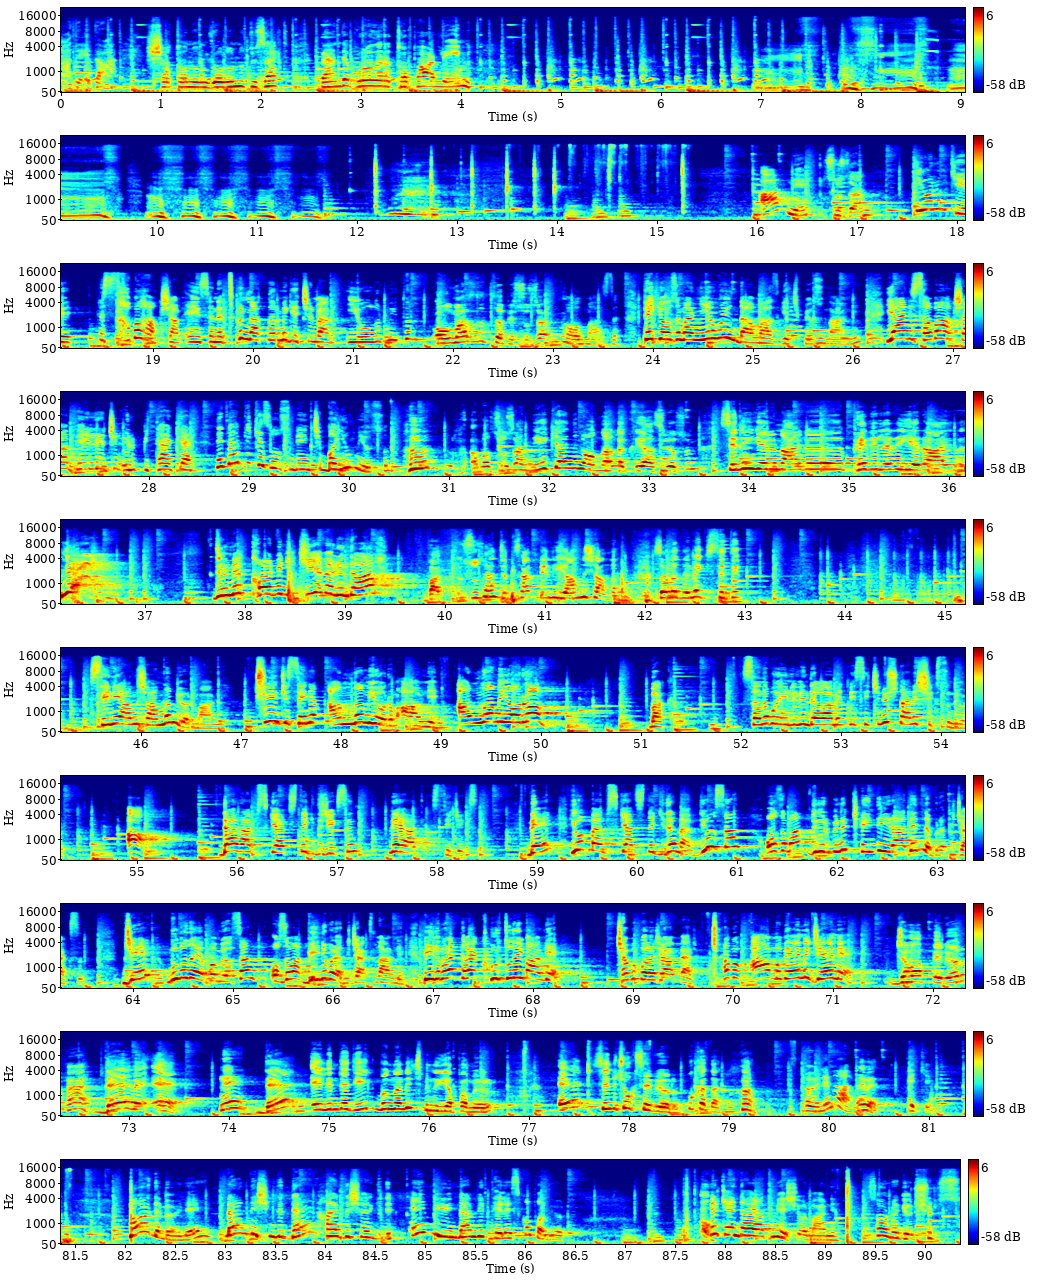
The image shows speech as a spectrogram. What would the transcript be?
Hadi Eda şatonun yolunu düzelt. Ben de buraları toparlayayım. Avni Suzan, diyorum ki sabah akşam ensene tırnaklarımı geçirmem iyi olur muydu? olmazdı tabii Suzan. Olmazdı. Peki o zaman niye huyundan vazgeçmiyorsun Avni? Yani sabah akşam periler için ölüp biterken neden bir kez olsun benim için bayılmıyorsun? Hı? Ama Suzan niye kendini onlarla kıyaslıyorsun? Senin yerin ayrı, perilerin yeri ayrı. Demek kalbin ikiye bölündü ha? Bak Suzancığım sen beni yanlış anladın. Sana demek istediğim... Seni yanlış anlamıyorum Avni. Çünkü seni anlamıyorum Avni. Anlamıyorum. Bak, sana bu evliliğin devam etmesi için üç tane şık sunuyorum. A. Derhal psikiyatriste gideceksin ve yardım isteyeceksin. B. Yok ben psikiyatriste gidemem diyorsan o zaman dürbünü kendi iradenle bırakacaksın. C. Bunu da yapamıyorsan o zaman beni bırakacaksın Avni. Beni bırak da ben kurtulayım Avni. Çabuk bana cevap ver. Çabuk A mı B mi C mi? Cevap veriyorum. Heh. D ve E. Ne? D elimde değil. Bunların hiçbirini yapamıyorum. E seni çok seviyorum. Bu kadar. Hah. Öyle mi abi? Evet. Peki. Madem öyle, ben de şimdi derhal dışarı gidip en büyüğünden bir teleskop alıyorum. Ve kendi hayatımı yaşıyorum Avni. Sonra görüşürüz.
